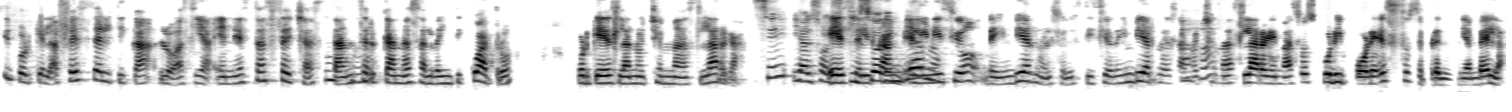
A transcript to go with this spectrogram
Sí, porque la fe céltica lo hacía en estas fechas tan cercanas al 24, porque es la noche más larga. Sí, y al Es el, solsticio de cam- el invierno. inicio de invierno, el solsticio de invierno es la noche más larga y más oscura y por eso se prendían velas,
